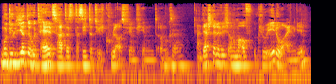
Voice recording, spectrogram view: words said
modulierte Hotels hattest. Das sieht natürlich cool aus für ein Kind. Und Okay. an der Stelle will ich auch nochmal auf Cluedo eingehen.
